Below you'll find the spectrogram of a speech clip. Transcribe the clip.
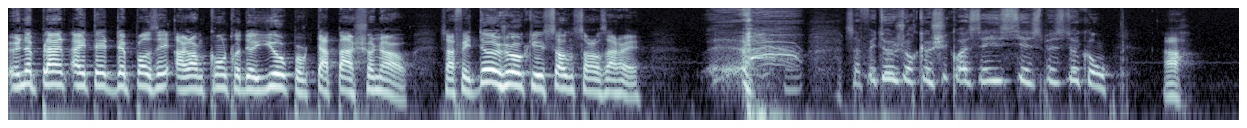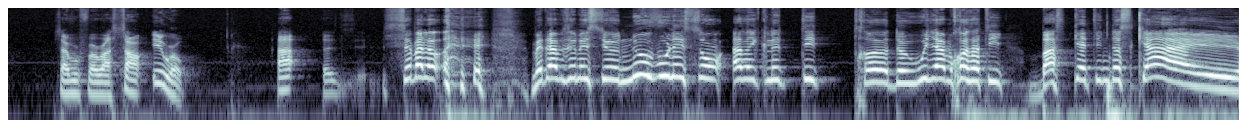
Une plainte a été déposée à l'encontre de You pour tapage sonore. Ça fait deux jours qu'il sonne sans arrêt. Ça fait deux jours que je suis coincé ici, espèce de con. Ah, ça vous fera 100 euros. C'est ballot Mesdames et messieurs, nous vous laissons avec le titre de William Rosati, Basket in the Sky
